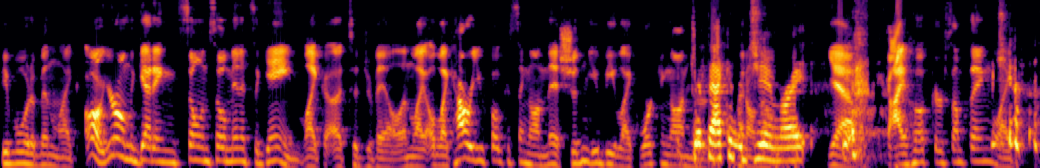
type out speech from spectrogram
people would have been like, "Oh, you're only getting so and so minutes a game," like uh, to JaVale, and like, "Oh, like how are you focusing on this? Shouldn't you be like working on get your, back in the gym, know, right? Yeah, yeah. guy hook or something. Like, yeah.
